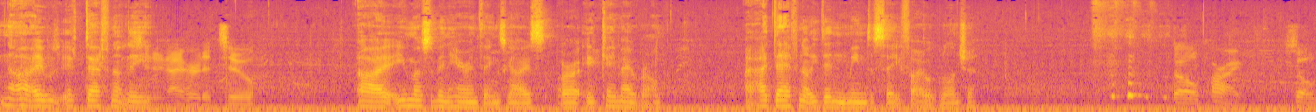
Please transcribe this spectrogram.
No, it was it definitely. And I heard it too. Uh, you must have been hearing things, guys, or it came out wrong. I, I definitely didn't mean to say firework launcher. So, all right. So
